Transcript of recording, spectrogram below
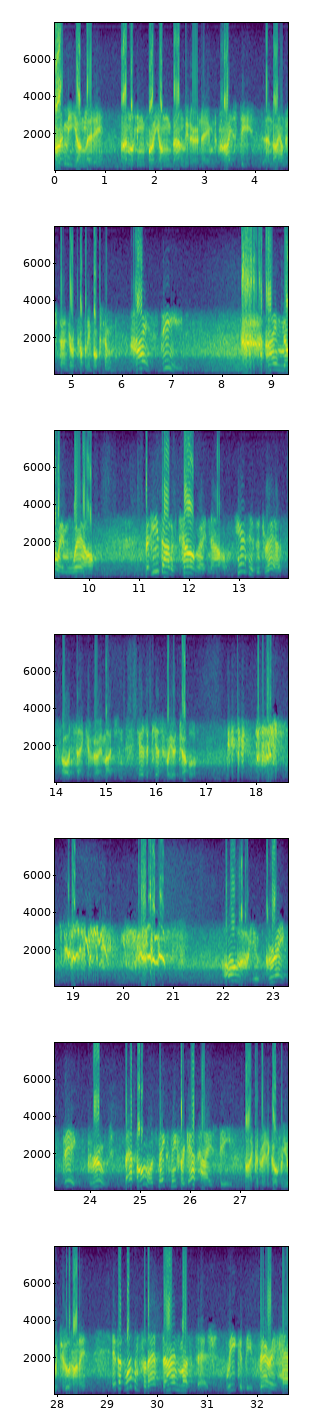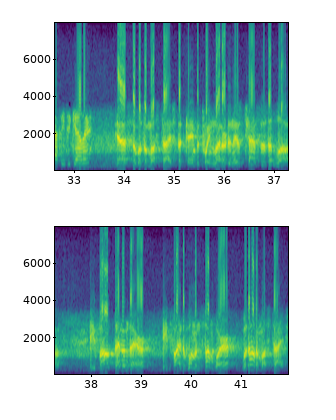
Pardon me, young lady. I'm looking for a young band leader named High Steed, and I understand your company books him? High Steed. I know him well. But he's out of town right now. Here's his address. Oh, thank you very much. And here's a kiss for your trouble. Oh, you great big brute. That almost makes me forget High Steve. I could really go for you too, honey. If it wasn't for that darn mustache, we could be very happy together. Yes, it was a mustache that came between Leonard and his chances at love. He vowed then and there he'd find a woman somewhere without a mustache.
